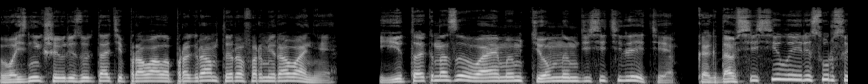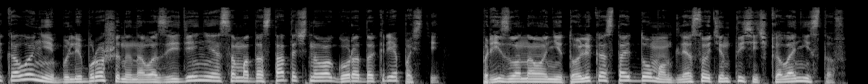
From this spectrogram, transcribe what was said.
возникший в результате провала программ терраформирования и так называемым «темным десятилетием», когда все силы и ресурсы колонии были брошены на возведение самодостаточного города-крепости, призванного не только стать домом для сотен тысяч колонистов,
